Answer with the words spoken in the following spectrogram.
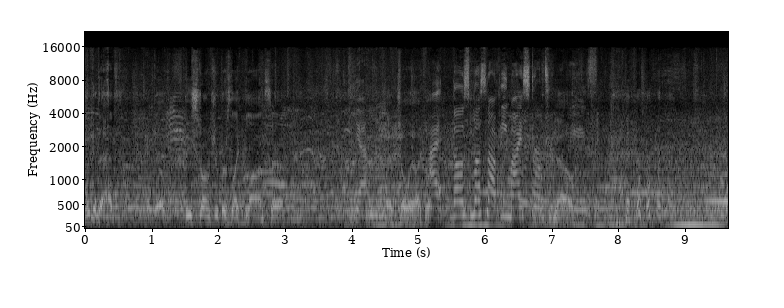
Look at that. These stormtroopers like blonde, Sarah. Yeah. They totally like it. I, those must not be my stormtrooper No.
